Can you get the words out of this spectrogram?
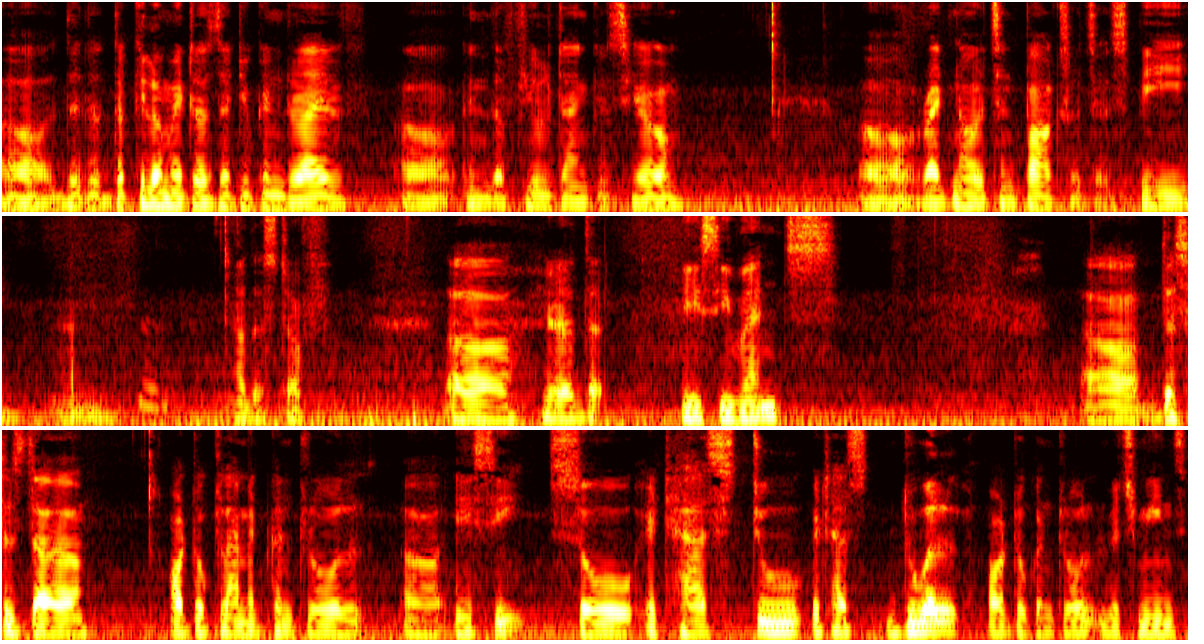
uh, the, the, the kilometers that you can drive uh, in the fuel tank is here. Right now it's in park so it says p and other stuff. Uh, here are the AC vents. This is the auto climate control uh, AC so it has two it has dual auto control which means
